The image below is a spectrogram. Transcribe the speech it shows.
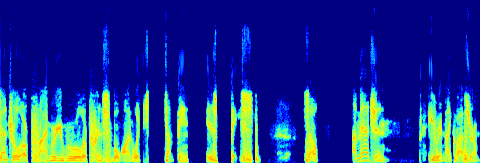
central or primary rule or principle on which something is based. So imagine you're in my classroom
